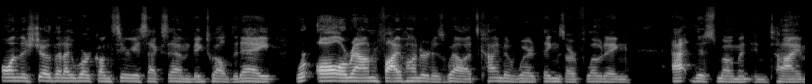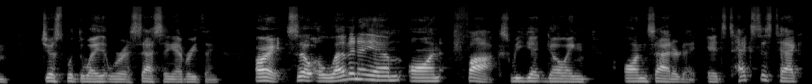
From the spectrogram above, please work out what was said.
on the show that I work on Sirius XM Big 12 today, we're all around 500 as well. It's kind of where things are floating at this moment in time, just with the way that we're assessing everything. All right. So 11 a.m. on Fox, we get going on Saturday. It's Texas Tech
